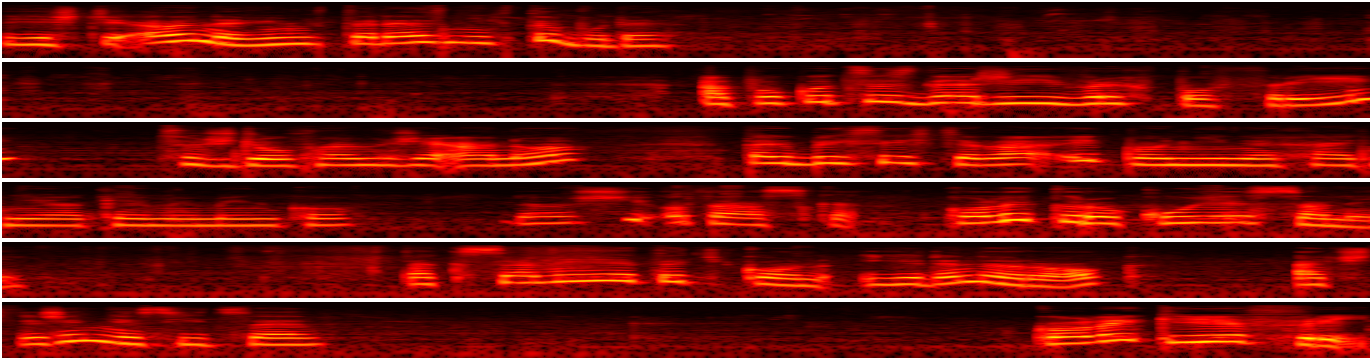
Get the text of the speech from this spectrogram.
Ještě ale nevím, které z nich to bude. A pokud se zdaří vrch po free, což doufám, že ano, tak bych si chtěla i po ní nechat nějaké miminko. Další otázka. Kolik roku je Sany? Tak Sunny je teď jeden rok a čtyři měsíce. Kolik je Free?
